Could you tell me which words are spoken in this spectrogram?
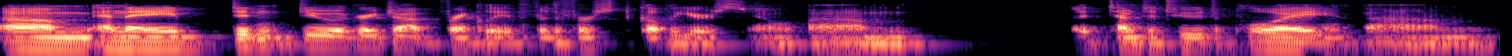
um, and they didn't do a great job, frankly, for the first couple years. You know, um, attempted to deploy um,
